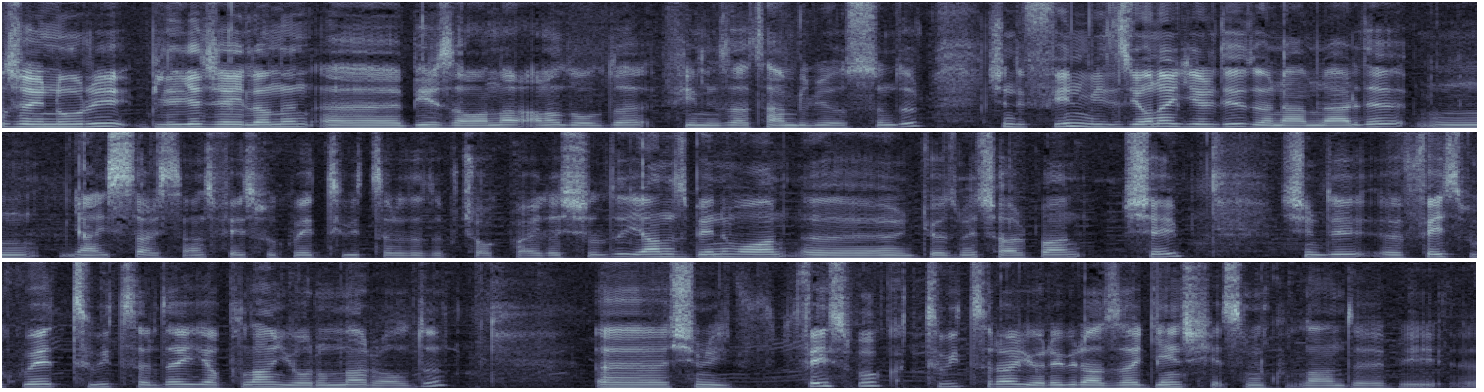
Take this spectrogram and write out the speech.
Olcay Nuri Bilge Ceylan'ın e, Bir Zamanlar Anadolu'da filmi zaten biliyorsundur. Şimdi film vizyona girdiği dönemlerde m, yani ister istemez Facebook ve Twitter'da da çok paylaşıldı. Yalnız benim o an e, gözüme çarpan şey şimdi e, Facebook ve Twitter'da yapılan yorumlar oldu. E, şimdi Facebook Twitter'a göre biraz daha genç kesimin kullandığı bir e,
